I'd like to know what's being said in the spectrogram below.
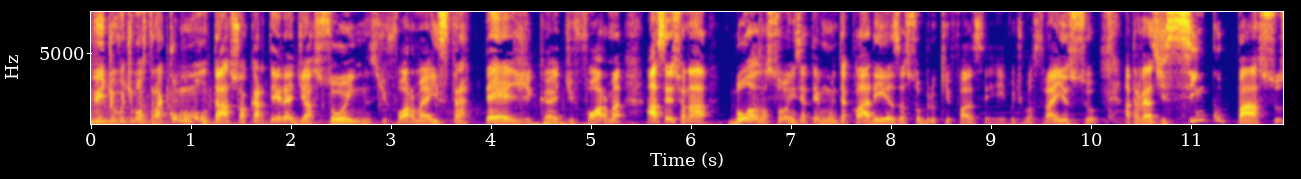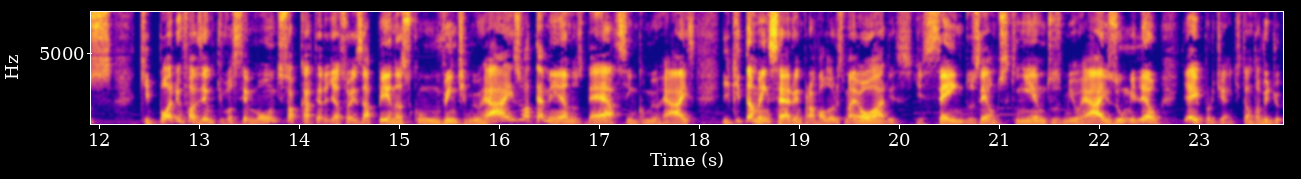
vídeo te mostrar como montar sua carteira de ações de forma estratégica, de forma a selecionar boas ações e a ter muita clareza sobre o que fazer. E vou te mostrar isso através de cinco passos que podem fazer com que você monte sua carteira de ações apenas com 20 mil reais ou até menos, 10, 5 mil reais, e que também servem para valores maiores, de 100, 200, 500 mil reais, 1 milhão e aí por diante. Então tá um vídeo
